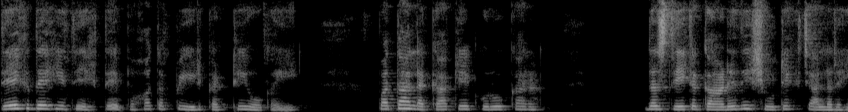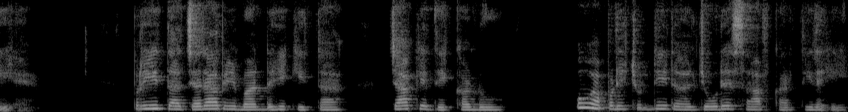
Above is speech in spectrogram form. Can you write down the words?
ਦੇਖਦੇ ਹੀ ਦੇਖਦੇ ਬਹੁਤ ਭੀੜ ਇਕੱਠੀ ਹੋ ਗਈ। ਪਤਾ ਲੱਗਾ ਕਿ ਗੁਰੂ ਘਰ ਨਜ਼ਦੀਕ ਗਾਣੇ ਦੀ ਸ਼ੂਟਿੰਗ ਚੱਲ ਰਹੀ ਹੈ। ਪ੍ਰੀਤ ਦਾ ਜਰਾ ਵੀ ਮਨ ਨਹੀਂ ਕੀਤਾ ਜਾ ਕੇ ਦੇਖਣ ਨੂੰ। ਉਹ ਆਪਣੀ ਚੁੰਨੀ ਨਾਲ ਜੋੜੇ ਸਾਫ਼ ਕਰਦੀ ਰਹੀ।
